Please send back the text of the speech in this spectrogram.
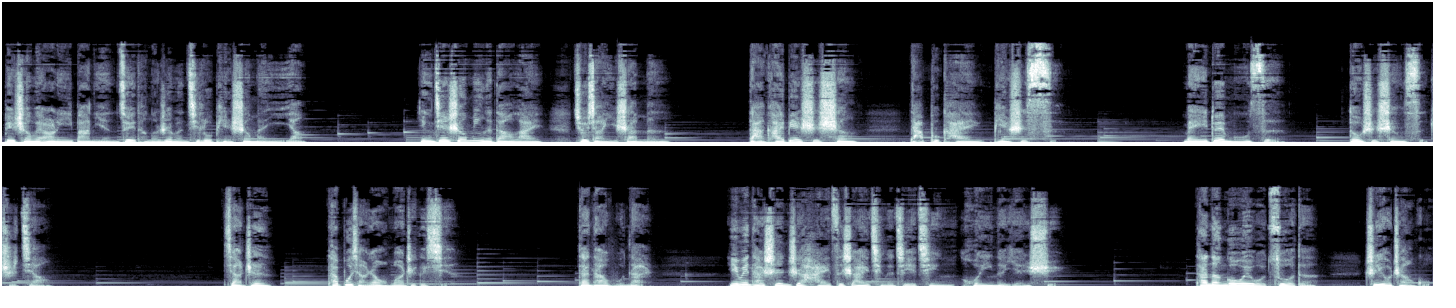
被称为二零一八年最疼的热门纪录片《生门》一样，迎接生命的到来就像一扇门，打开便是生，打不开便是死。每一对母子。都是生死之交。讲真，他不想让我冒这个险，但他无奈，因为他深知孩子是爱情的结晶，婚姻的延续。他能够为我做的，只有照顾我。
